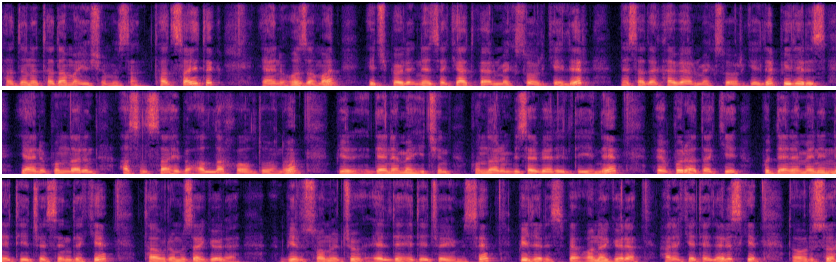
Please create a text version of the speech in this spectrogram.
tadını tadamayışımızdan tatsaydık, yani o zaman hiç böyle ne zekat vermek zor gelir, ne sadaka vermek zor gelir biliriz. Yani bunların asıl sahibi Allah olduğunu, bir deneme için bunların bize verildiğini ve buradaki bu denemenin neticesindeki tavrımıza göre bir sonucu elde edeceğimizi biliriz ve ona göre hareket ederiz ki doğrusu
